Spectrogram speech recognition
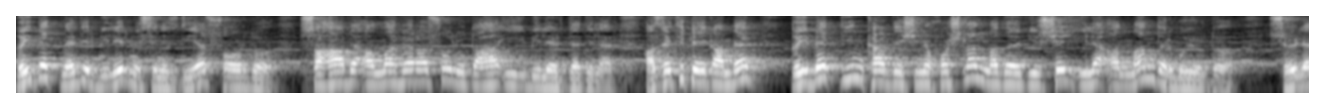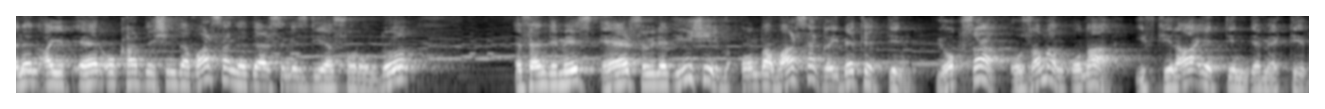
gıybet nedir bilir misiniz diye sordu. Sahabe Allah ve Resulü daha iyi bilir dediler. Hazreti Peygamber gıybet din kardeşini hoşlanmadığı bir şey ile anmandır buyurdu. Söylenen ayıp eğer o kardeşinde varsa ne dersiniz diye soruldu. Efendimiz eğer söylediğin şey onda varsa gıybet ettin. Yoksa o zaman ona iftira ettin demektir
